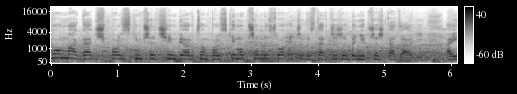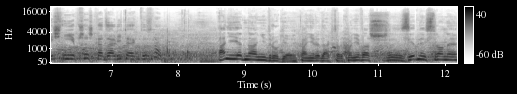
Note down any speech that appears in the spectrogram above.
pomagać polskim przedsiębiorcom, polskiemu przemysłowi, czy wystarczy, żeby nie przeszkadzali? A jeśli nie przeszkadzali, to jak to zrobić? Ani jedno, ani drugie, pani redaktor, ponieważ y, z jednej strony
